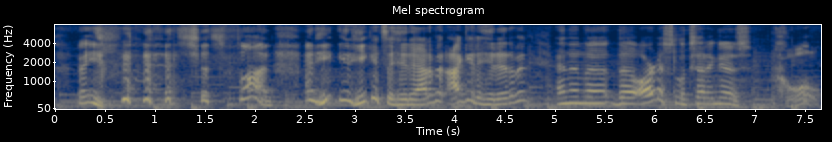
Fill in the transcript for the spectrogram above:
it's just fun. And he, he gets a hit out of it, I get a hit out of it, and then the, the artist looks at it and goes, cool.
